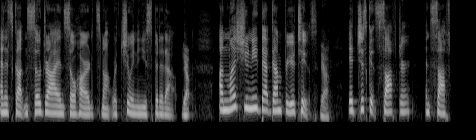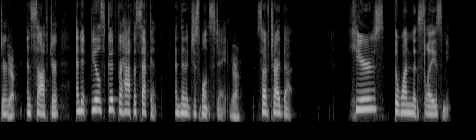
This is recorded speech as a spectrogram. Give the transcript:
and it's gotten so dry and so hard it's not worth chewing and you spit it out. Yep. Unless you need that gum for your tooth, Yeah. it just gets softer and softer Yep. and softer and it feels good for half a second and then it just won't stay. Yeah. So I've tried that. Here's the one that slays me.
